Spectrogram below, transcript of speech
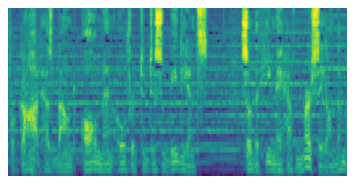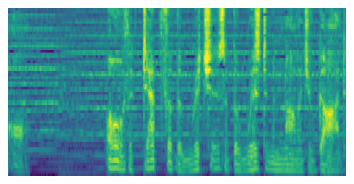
For God has bound all men over to disobedience, so that he may have mercy on them all. Oh, the depth of the riches of the wisdom and knowledge of God!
